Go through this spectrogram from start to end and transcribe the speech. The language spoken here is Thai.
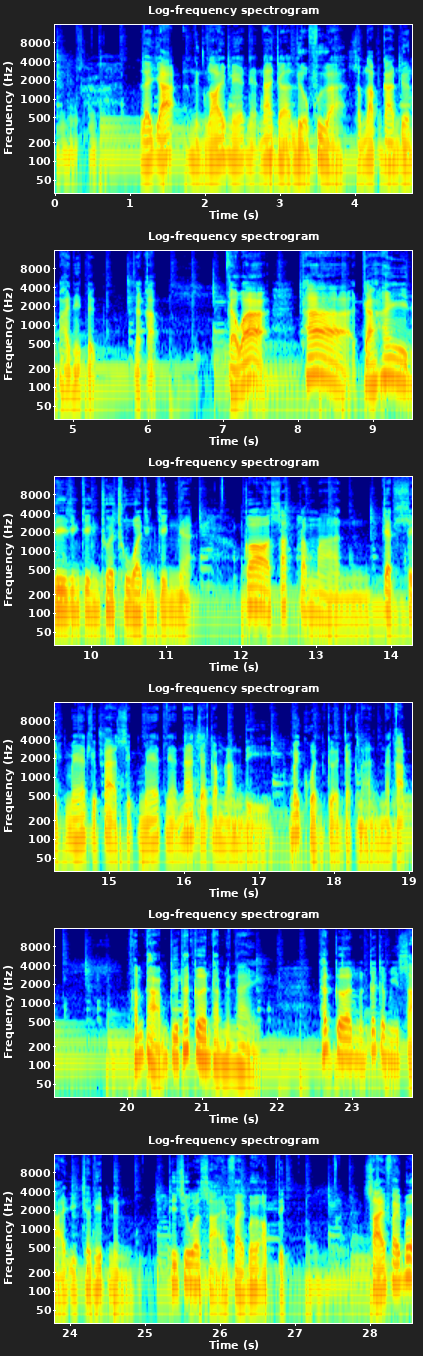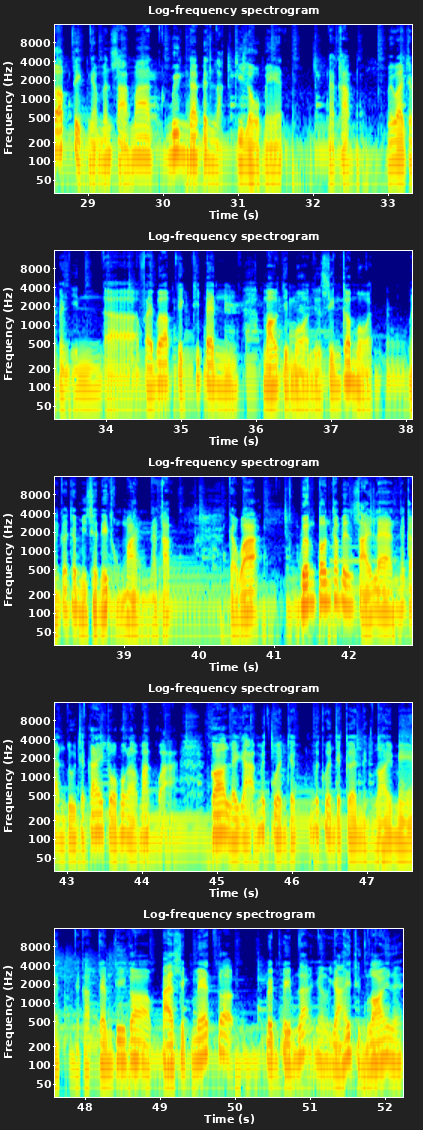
ระยะ 100 เมตรเนี่ยน่าจะเหลือเฟือสำหรับการเดินภายในตึกนะครับ แต่ว่าถ้าจะให้ดีจริง ๆ ชัวร์จริง ๆ เนี่ยก็สักประมาณ 70 เมตร หรือ 80 เมตรเนี่ยน่าจะกำลังดี ไม่ควรเกินจากนั้นนะครับคำถามคือถ้าเกินทำยังไง ถ้าเกินมันก็จะมีสายอีกชนิดหนึ่ง ที่ชื่อว่าสายไฟเบอร์ออปติก สายไฟเบอร์ออปติกเนี่ยมันสามารถวิ่งได้เป็นหลักกิโลเมตรนะครับไม่ว่าจะเป็นอินไฟเบอร์ออปติกที่เป็น multi-mode หรือ single-mode มันก็จะมีชนิดของมันนะครับ แต่ว่าเบื้องต้นถ้าเป็นสายแลนนะกันดูจะใกล้ตัวพวกเรามากกว่า ก็ระยะไม่ควรจะไม่ควรจะเกิน 100 เมตรนะครับเต็มที่ก็ 80 เมตร ก็ปิมๆแล้วยังอย่าให้ถึงร้อยเลย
